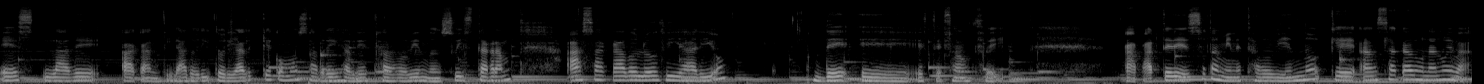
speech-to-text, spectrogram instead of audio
es la de Acantilado Editorial, que como sabréis, habréis estado viendo en su Instagram, ha sacado los diarios de eh, Stefan Zweig. Aparte de eso, también he estado viendo que han sacado una nueva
